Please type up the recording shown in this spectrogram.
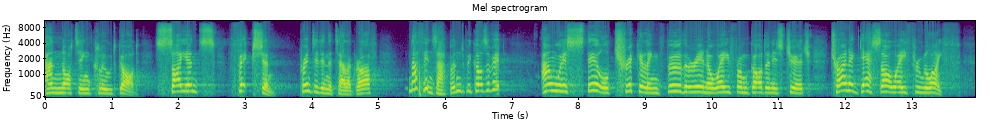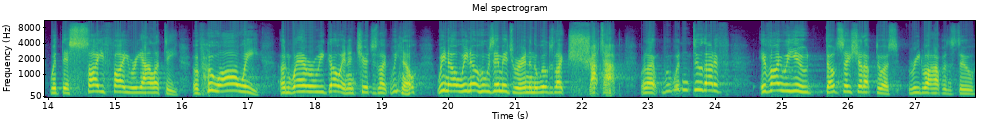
and not include God. Science fiction, printed in the Telegraph. Nothing's happened because of it. And we're still trickling further in away from God and His church, trying to guess our way through life with this sci fi reality of who are we and where are we going? And church is like, we know, we know, we know whose image we're in. And the world is like, shut up. We're like, we wouldn't do that if, if I were you. Don't say shut up to us. Read what happens to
